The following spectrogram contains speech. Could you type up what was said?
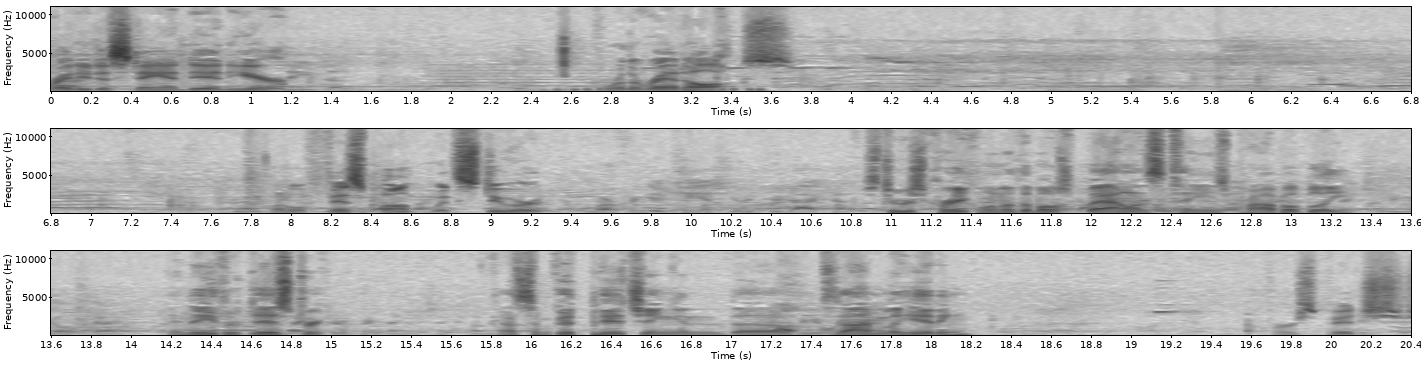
ready to stand in here for the Red Little fist bump with Stewart. Stewart's Creek, one of the most balanced teams probably in either district. Got some good pitching and uh, timely hitting. First pitch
